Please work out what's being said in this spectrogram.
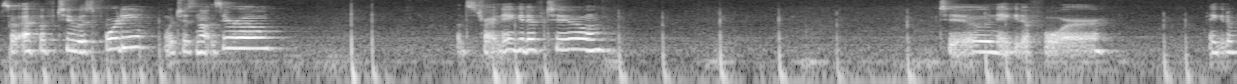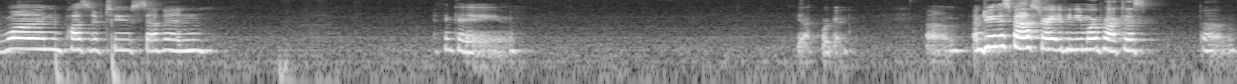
So f of 2 is 40, which is not 0. Let's try negative 2. 2, negative 4, negative 1, positive 2, 7. I think I, yeah, we're good. Um, I'm doing this fast, right? If you need more practice, um,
